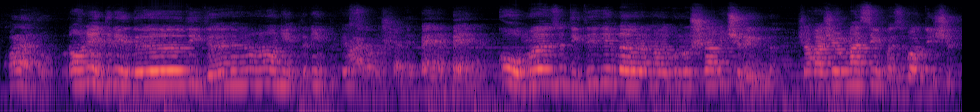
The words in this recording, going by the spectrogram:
Quale roba? No, niente, niente, eh, dite, eh, no, no, niente, niente. Che Ma la conoscete bene bene. Come? Sentite che mi conosceva piccirella. Ce la faceva insieme, si può dire.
